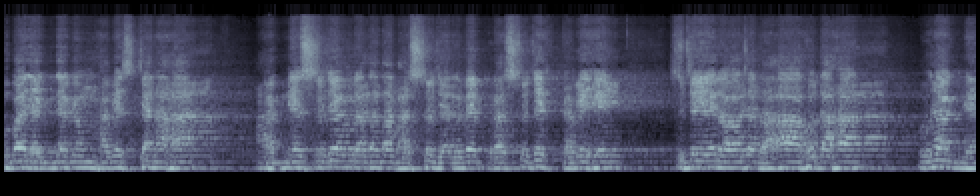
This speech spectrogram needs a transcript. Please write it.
उपजग्नगम् हविश्च नः अग्निःशुचिव्रततमः शुचिर्विप्रशुचिः कविः। शुचेरोचदाहुतः उदग्ने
